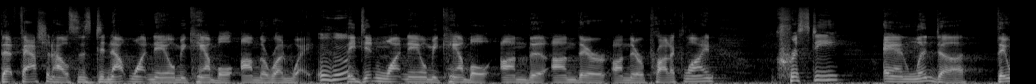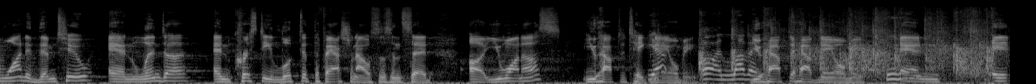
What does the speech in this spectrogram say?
that fashion houses did not want Naomi Campbell on the runway. Mhm. They didn't want Naomi Campbell on the on their on their product line. Christy and Linda, they wanted them to, and Linda and Christy looked at the fashion houses and said, uh, "You want us? You have to take Yep. Naomi. Oh, I love it. You have to have Naomi." Mhm. And it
